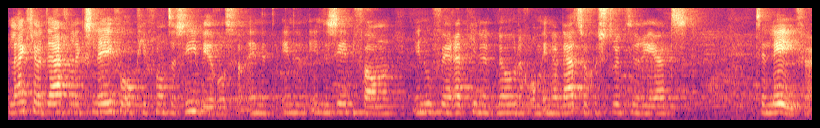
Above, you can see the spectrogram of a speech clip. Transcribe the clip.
lijkt jouw dagelijks leven op je fantasiewereld? Van- In, het, in, in de zin van, in hoeverre heb je het nodig om inderdaad zo gestructureerd te leven?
